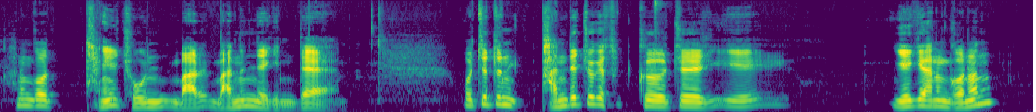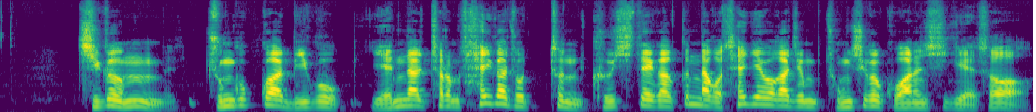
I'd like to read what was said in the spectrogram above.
하는 거 당연히 좋은 말 맞는 얘기인데 어쨌든 반대쪽에서 그저 얘기하는 거는 지금 중국과 미국 옛날처럼 사이가 좋던 그 시대가 끝나고 세계화가 지금 종식을 고하는 시기에서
